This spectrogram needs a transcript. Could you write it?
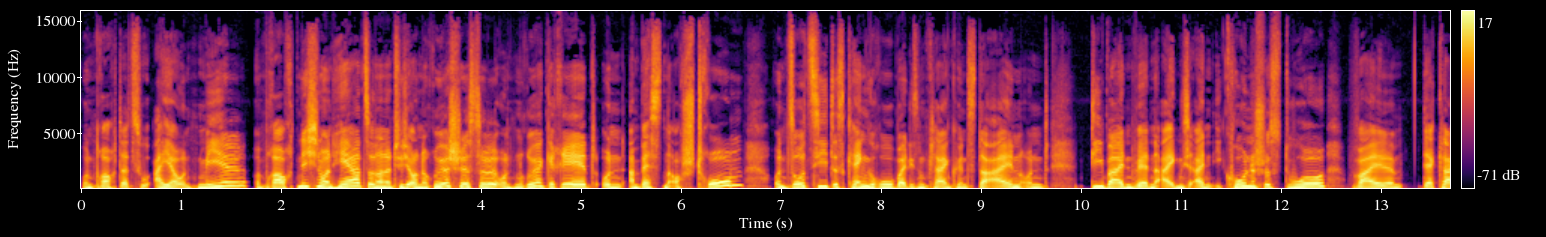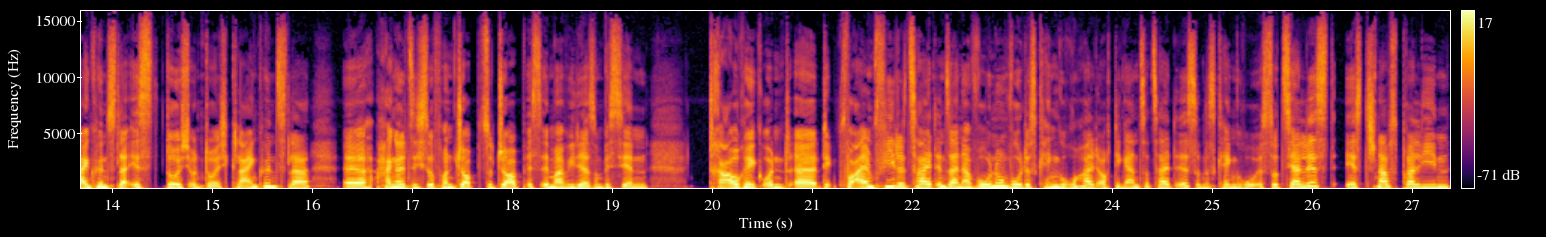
und braucht dazu Eier und Mehl und braucht nicht nur ein Herz, sondern natürlich auch eine Rührschüssel Rührschüssel und ein Rührgerät und am besten auch Strom. Und so zieht das Känguru bei diesem Kleinkünstler ein. Und die beiden werden eigentlich ein ikonisches Duo, weil der Kleinkünstler ist durch und durch Kleinkünstler, äh, hangelt sich so von Job zu Job, ist immer wieder so ein bisschen traurig und äh, die, vor allem viele Zeit in seiner Wohnung, wo das Känguru halt auch die ganze Zeit ist. Und das Känguru ist Sozialist, isst Schnapspralinen,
